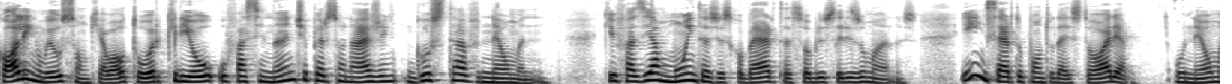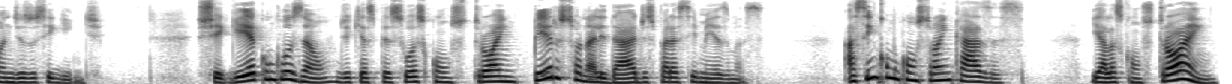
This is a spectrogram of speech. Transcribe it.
Colin Wilson, que é o autor, criou o fascinante personagem Gustav Neumann, que fazia muitas descobertas sobre os seres humanos. E em certo ponto da história, o Neumann diz o seguinte: Cheguei à conclusão de que as pessoas constroem personalidades para si mesmas, assim como constroem casas. E elas constroem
